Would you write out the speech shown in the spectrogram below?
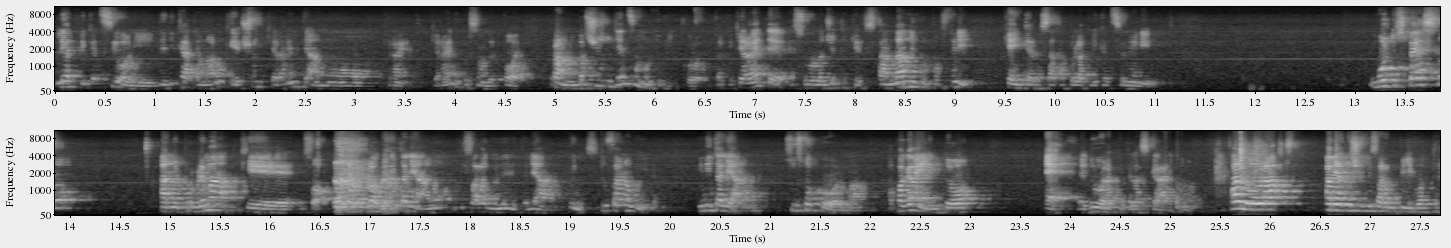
le applicazioni dedicate a una location chiaramente hanno, chiaramente, chiaramente questo è un del poi, però hanno un bacino di utenza molto piccolo, perché chiaramente è solo la gente che sta andando in quel posto lì che è interessata a quell'applicazione lì. Molto spesso hanno il problema che, non so, il blog in italiano ti fa la guida in italiano, quindi se tu fai una guida in italiano su Stoccolma a pagamento, eh, è dura che te la scaricano. Allora abbiamo deciso di fare un pivot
